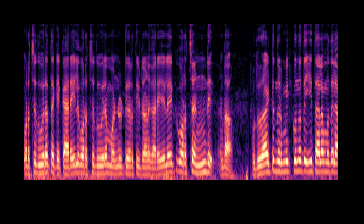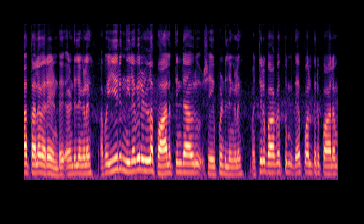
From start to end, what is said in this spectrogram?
കുറച്ച് ദൂരത്തൊക്കെ കരയിൽ കുറച്ച് ദൂരം മണ്ണിട്ട് ഉയർത്തിയിട്ടാണ്. കരയിലേക്ക് കുറച്ചുണ്ട് കണ്ടോ? പുതുതായിട്ട് നിർമ്മിക്കുന്നത് ഈ തല മുതൽ ആ തല വരെ ഉണ്ട് കണ്ടില്ല ഞങ്ങൾ അപ്പോൾ ഈ ഒരു നിലവിലുള്ള പാലത്തിന്റെ ആ ഒരു ഷേപ്പ് ഉണ്ട് ഞങ്ങൾ മറ്റൊരു ഭാഗത്തും ഇതേപോലത്തെ ഒരു പാലം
